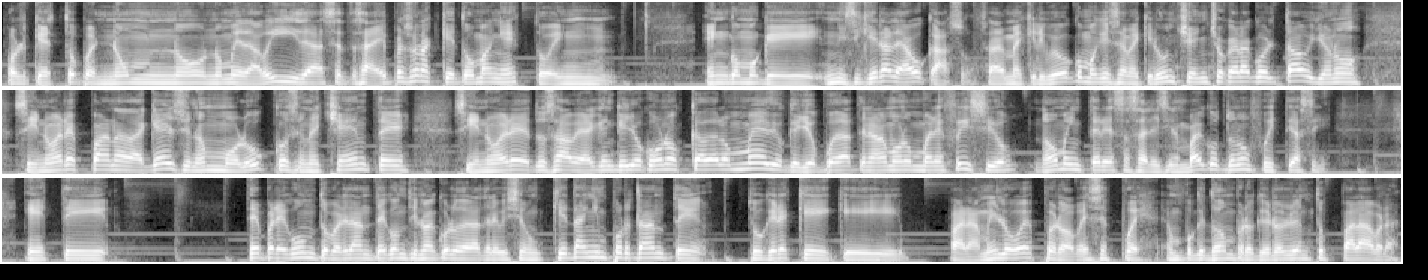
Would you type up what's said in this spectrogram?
porque esto pues no, no, no me da vida. O sea, hay personas que toman esto en, en como que ni siquiera le hago caso. O sea, me escribió como que se me escribió un chencho que era cortado y yo no, si no eres pana de aquel, si no es molusco, si no es chente, si no eres, tú sabes, alguien que yo conozca de los medios, que yo pueda tener un beneficio, no me interesa salir. Sin embargo, tú no fuiste así. Este, te pregunto, ¿verdad? Antes de continuar con lo de la televisión, ¿qué tan importante tú crees que, para mí lo es, pero a veces pues es un poquito, pero quiero leer en tus palabras,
